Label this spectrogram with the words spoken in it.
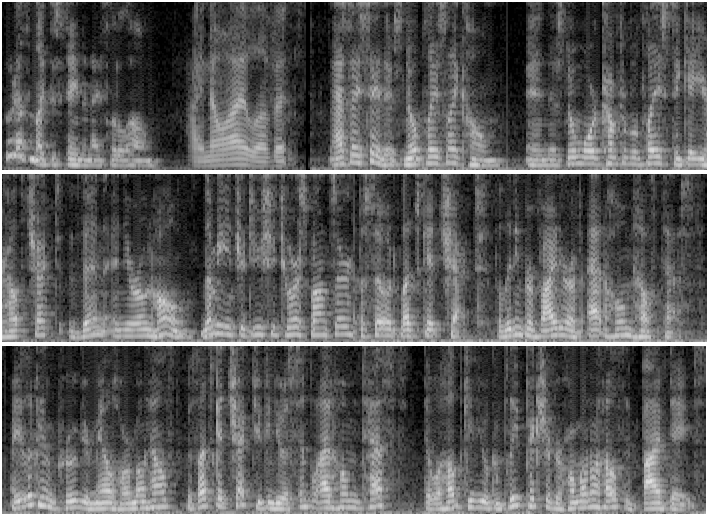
who doesn't like to stay in a nice little home? I know I love it. As I say, there's no place like home, and there's no more comfortable place to get your health checked than in your own home. Let me introduce you to our sponsor episode, Let's Get Checked, the leading provider of at home health tests. Are you looking to improve your male hormone health? With Let's Get Checked, you can do a simple at home test that will help give you a complete picture of your hormonal health in five days.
